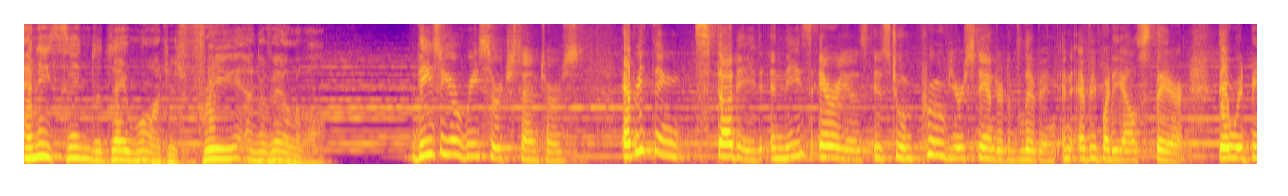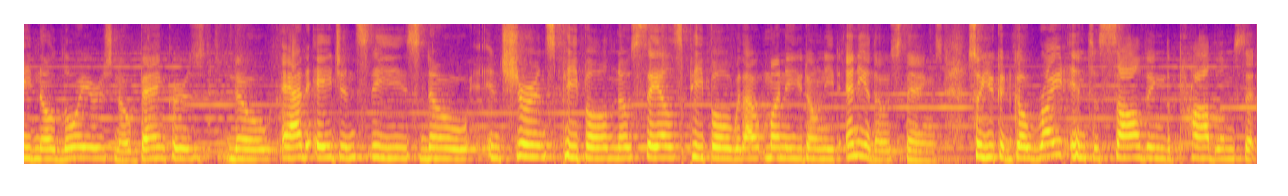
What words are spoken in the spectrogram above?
anything that they want is free and available. These are your research centers. Everything studied in these areas is to improve your standard of living and everybody else there. There would be no lawyers, no bankers, no ad agencies, no insurance people, no salespeople. Without money, you don't need any of those things. So you could go right into solving the problems that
